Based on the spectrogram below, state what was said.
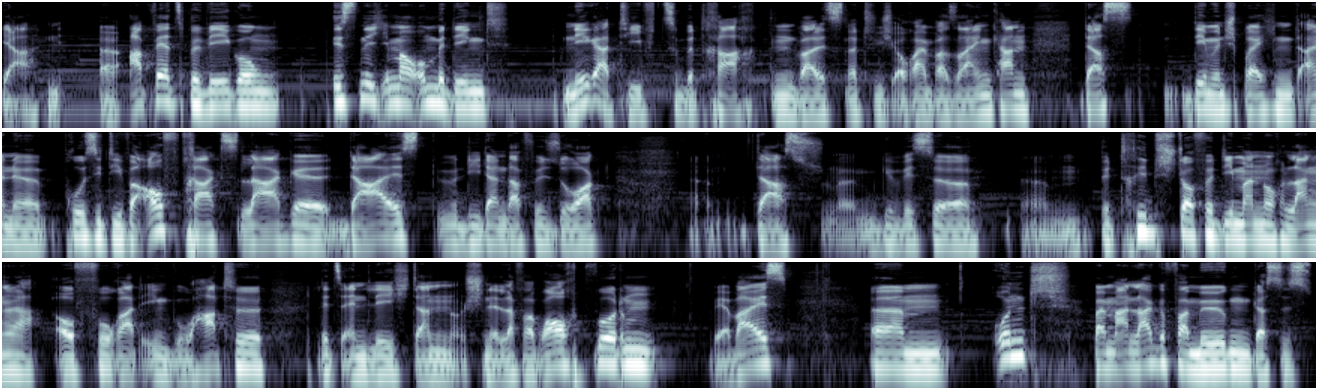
ja, äh, Abwärtsbewegung. Ist nicht immer unbedingt negativ zu betrachten, weil es natürlich auch einfach sein kann, dass dementsprechend eine positive Auftragslage da ist, die dann dafür sorgt, ähm, dass ähm, gewisse ähm, Betriebsstoffe, die man noch lange auf Vorrat irgendwo hatte, letztendlich dann schneller verbraucht wurden. Wer weiß. Und beim Anlagevermögen, das ist,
